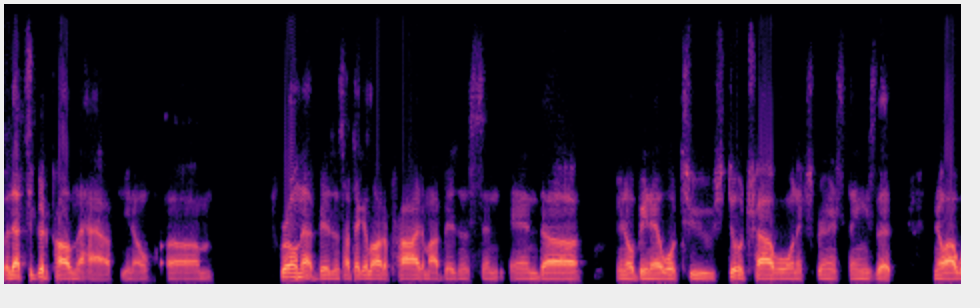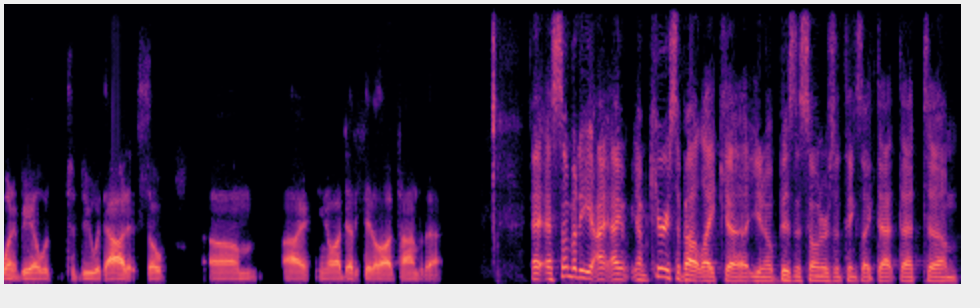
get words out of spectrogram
but that's a good problem to have. You know, um, growing that business, I take a lot of pride in my business and and uh, you know being able to still travel and experience things that you know I wouldn't be able to do without it. So um, I you know I dedicate a lot of time to that as somebody I, I am curious about like uh, you know business owners and things like that that um,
